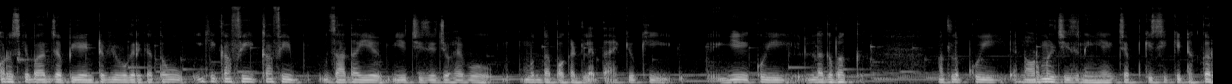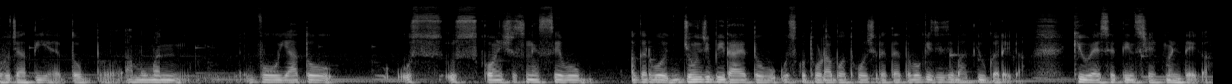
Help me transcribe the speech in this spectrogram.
और उसके बाद जब ये इंटरव्यू वगैरह करता हूँ ये काफ़ी काफ़ी ज़्यादा ये ये चीज़ें जो है वो मुद्दा पकड़ लेता है, क्योंकि ये कोई लगभग मतलब कोई नॉर्मल चीज़ नहीं है। जब किसी की टक्कर हो जाती है तो अमूमन वो या तो उस उस कॉन्शियसनेस से वो, अगर वो जूझ भी रहा है तो उसको थोड़ा बहुत होश रहता है तो वो किसी से बात क्यों करेगा? क्यों ऐसे तीन स्टेटमेंट देगा?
